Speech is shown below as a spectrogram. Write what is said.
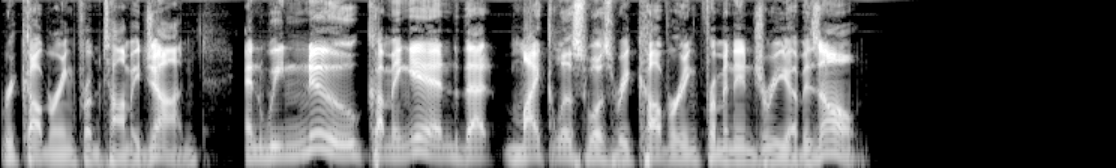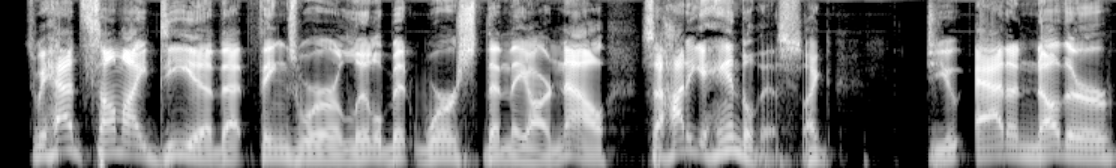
recovering from Tommy John, and we knew coming in that Mikolas was recovering from an injury of his own. So we had some idea that things were a little bit worse than they are now. So how do you handle this? Like, do you add another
